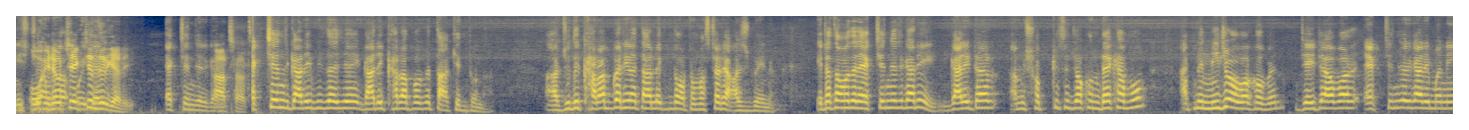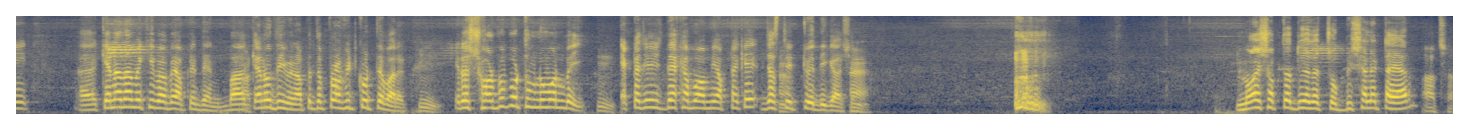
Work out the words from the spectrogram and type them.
নিশ্চয়ই এটা হচ্ছে এক্সচেঞ্জের গাড়ি? এক্সচেঞ্জের গাড়ি। আচ্ছা, আচ্ছা। এক্সচেঞ্জ গাড়ি বিদায় যে গাড়ি খারাপ হবে তা কিন্তু না। আর যদি খারাপ গাড়ি হয় তাহলে কিন্তু অটো মাস্টারে আসবেই না। এটা তো আমাদের এক্সচেঞ্জের গাড়ি। গাড়িটার আমি সবকিছু যখন দেখাবো আপনি নিজে অবাক হবেন যে এটা আবার এক্সচেঞ্জের গাড়ি মানে কেনা দামে কীভাবে আপনি দেন বা কেন দিবেন? আপনি তো প্রফিট করতে পারেন। আচ্ছা। এটা সর্বপ্রথম নুমান ভাই একটা জিনিস দেখাবো আমি আপনাকে জাস্ট একটু এদিকে আসেন। হ্যাঁ। নয় সপ্তাহ দুই হাজার চব্বিশ সালের টায়ার আচ্ছা।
